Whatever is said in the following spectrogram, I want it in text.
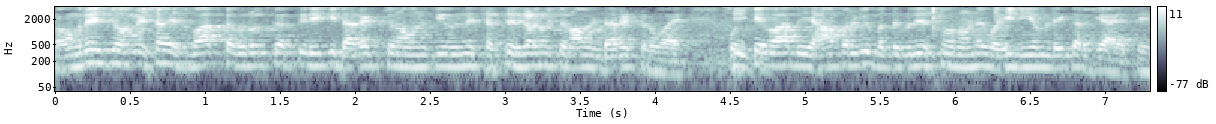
कांग्रेस जो हमेशा इस बात का विरोध करती रही कि डायरेक्ट चुनाव होना चाहिए उन्होंने छत्तीसगढ़ में चुनाव डायरेक्ट करवाए। उसके बाद यहाँ पर भी मध्यप्रदेश में उन्होंने वही नियम लेकर के आए थे।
